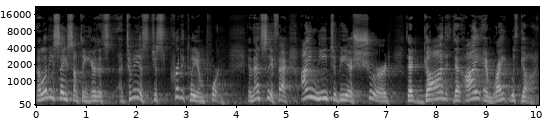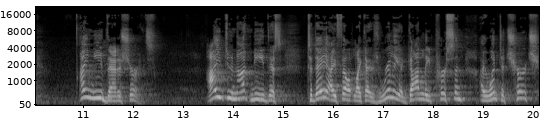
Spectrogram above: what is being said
Now, let me say something here that's uh, to me is just critically important, and that's the fact I need to be assured that God, that I am right with God. I need that assurance. I do not need this. Today, I felt like I was really a godly person. I went to church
